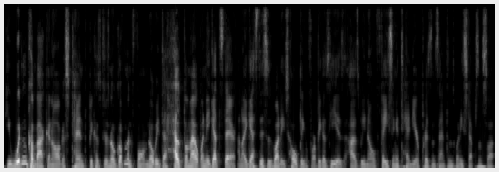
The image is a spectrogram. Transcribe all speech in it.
he wouldn't come back on August 10th because there's no government form, nobody to help him out when he gets there. And I guess this is what he's hoping for because he is, as we know, facing a 10 year prison sentence when he steps inside.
